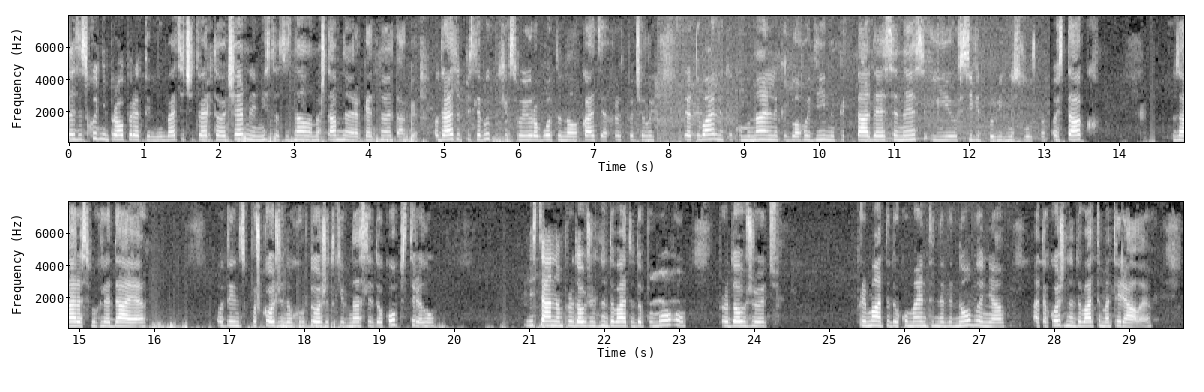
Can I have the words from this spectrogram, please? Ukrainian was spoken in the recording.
На зв'язку Дніпрооперативний 24 червня місто зазнало масштабної ракетної атаки. Одразу після вибухів свою роботу на локаціях розпочали рятувальники, комунальники, благодійники та ДСНС і всі відповідні служби. Ось так зараз виглядає один з пошкоджених гуртожитків внаслідок обстрілу. Містянам продовжують надавати допомогу, продовжують приймати документи на відновлення, а також надавати матеріали.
